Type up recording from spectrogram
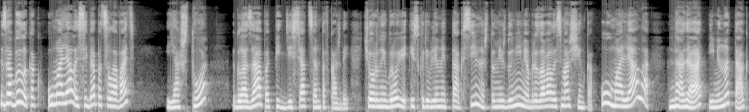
Забыла, как умоляла себя поцеловать? «Я что?» Глаза по 50 центов каждый. Черные брови искривлены так сильно, что между ними образовалась морщинка. «Умоляла?» «Да-да, именно так.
